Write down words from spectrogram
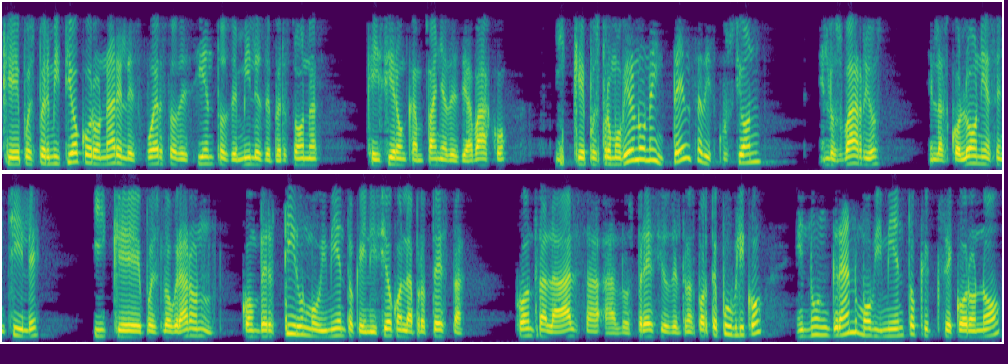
que pues permitió coronar el esfuerzo de cientos de miles de personas que hicieron campaña desde abajo y que pues promovieron una intensa discusión en los barrios, en las colonias en Chile, y que pues lograron convertir un movimiento que inició con la protesta contra la alza a los precios del transporte público en un gran movimiento que se coronó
